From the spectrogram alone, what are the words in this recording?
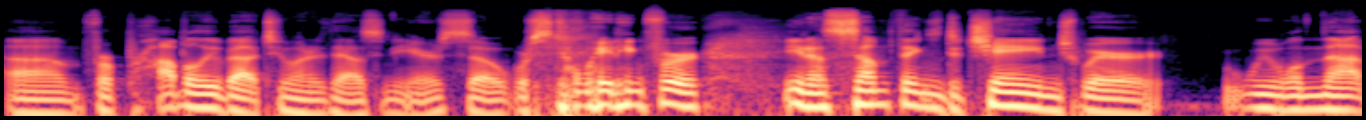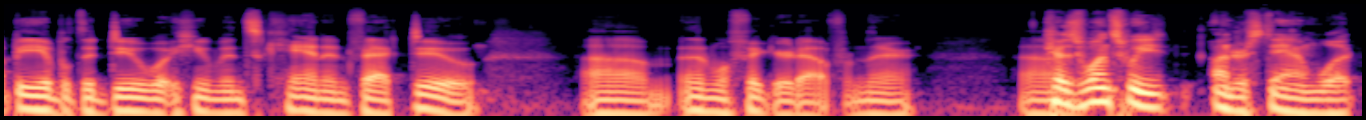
um, for probably about two hundred thousand years. So we're still waiting for you know something to change where we will not be able to do what humans can in fact do, um, and we'll figure it out from there. Um, Because once we understand what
